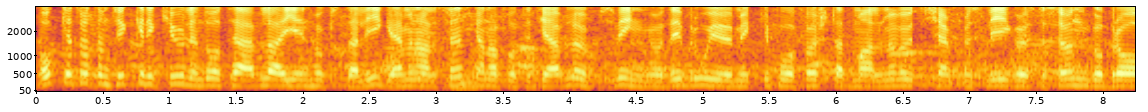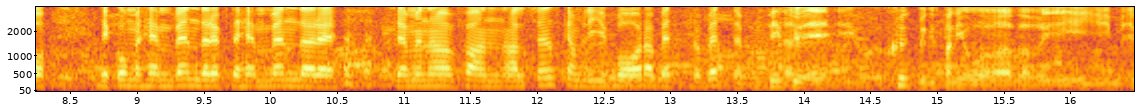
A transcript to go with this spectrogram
Och jag tror att de tycker det är kul ändå att tävla i en högsta liga. Jag menar, allsvenskan har fått ett jävla uppsving och det beror ju mycket på först att Malmö var ute i Champions League och Östersund går bra. Det kommer hemvändare efter hemvändare. Så jag menar, fan, allsvenskan blir ju bara bättre och bättre på något sätt. Det finns ju sjukt mycket spanjorer över i, i, i,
